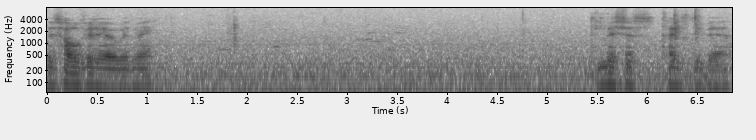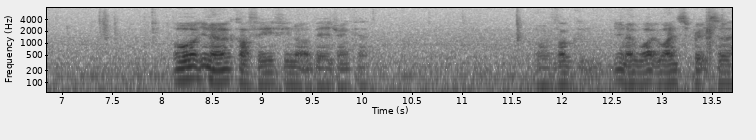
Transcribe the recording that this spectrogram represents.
this whole video with me. Delicious, tasty beer. Or, you know, coffee if you're not a beer drinker. Or vodka, you know, white wine spritzer.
